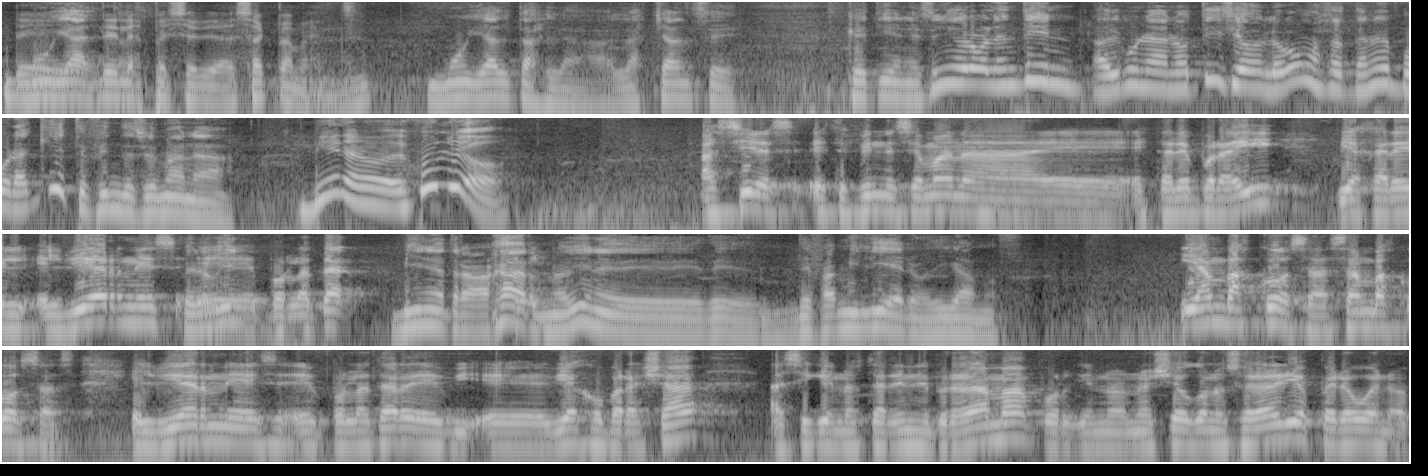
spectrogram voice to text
de, de la especialidad, exactamente. Muy altas la- las chances que tiene. Señor Valentín, ¿alguna noticia? Lo vamos a tener por aquí este fin de semana. ¿Viene el 9 de julio? Así es, este fin de semana eh, estaré por ahí, viajaré el, el viernes Pero eh, por la tarde. Viene a trabajar, Sí. no viene de, de- de familiero, digamos. Y ambas cosas, ambas cosas. El viernes eh, por la tarde eh, viajo para allá, así que no estaré en el programa porque no, no llego con los horarios, pero bueno,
